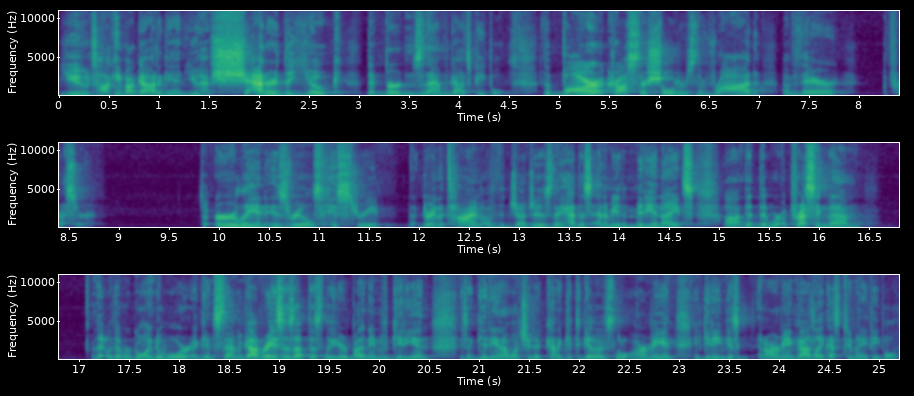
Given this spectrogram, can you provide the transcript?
you, talking about God again, you have shattered the yoke that burdens them, God's people, the bar across their shoulders, the rod of their oppressor. So early in Israel's history, during the time of the judges, they had this enemy, the Midianites, uh, that, that were oppressing them. That, that were going to war against them. And God raises up this leader by the name of Gideon. He's like, Gideon, I want you to kind of get together this little army. And, and Gideon gets an army, and God's like, that's too many people.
